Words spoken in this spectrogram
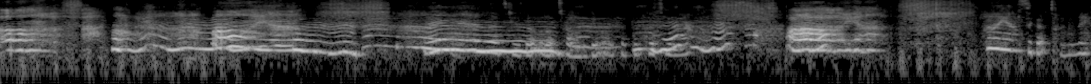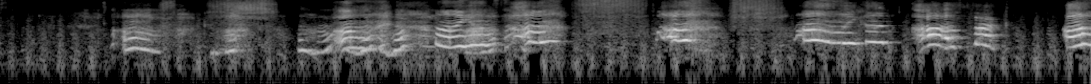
Oh. Oh, yeah. Let's use that little toe to get my fucking pussy out. Oh, yeah. Oh, yeah, stick up tongue, nice. Oh, fuck. Oh, oh, oh, yeah. Oh, oh, oh my god. Oh, fuck. Oh,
